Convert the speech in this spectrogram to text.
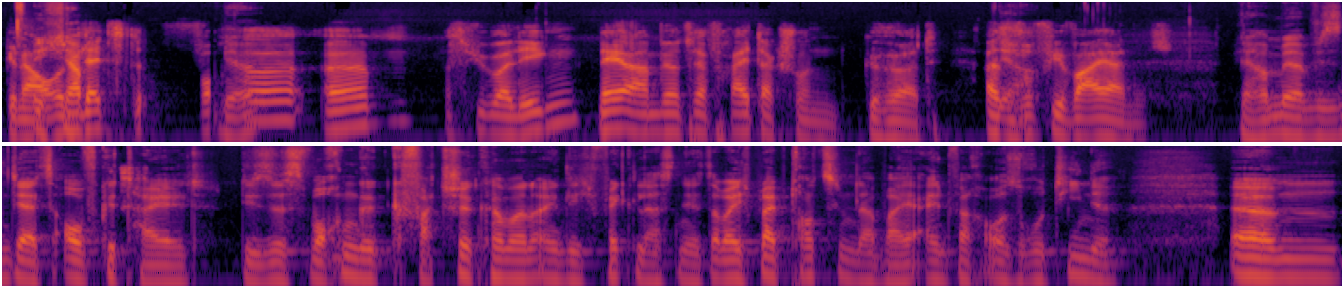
genau, Ich und hab- letzte Woche, ähm, lass mich überlegen, naja, haben wir uns ja Freitag schon gehört. Also Ja. so viel war ja nicht. Wir haben ja, wir sind ja jetzt aufgeteilt. Dieses Wochengequatsche kann man eigentlich weglassen jetzt. Aber ich bleibe trotzdem dabei, einfach aus Routine. Ähm,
